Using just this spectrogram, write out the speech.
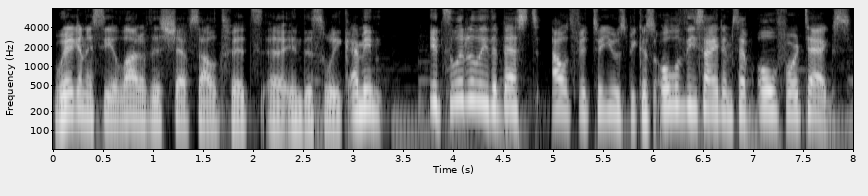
We're gonna see a lot of this chef's outfit uh, in this week. I mean, it's literally the best outfit to use because all of these items have all four tags.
